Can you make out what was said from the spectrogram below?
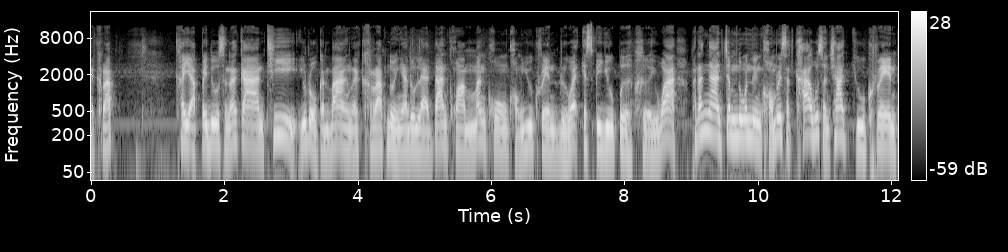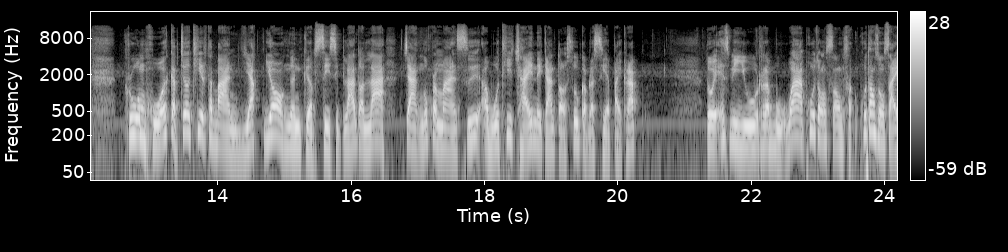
นะครับ ขยับไปดูสถานการณ์ที่ยุโรปกันบ้างนะครับ หน่วยงานดูแลด้านความมั่นคงของยูเครน หรือว่า SBU เปิดเผยว่า พนักงานจำนวนหนึ่งของบริษัทค้าอาวุธสัญชาติยูเครน รวมหัวกับเจ้าที่รัฐบาลยักย่อกเงินเกือบ 40 ล้านดอลลาร์ จากงบประมาณซื้ออาวุธที่ใช้ในการต่อสู้กับรัสเซียไปครับ โดย SVU ระบุว่าผู้ต้องสงผู้ต้องสงสัย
